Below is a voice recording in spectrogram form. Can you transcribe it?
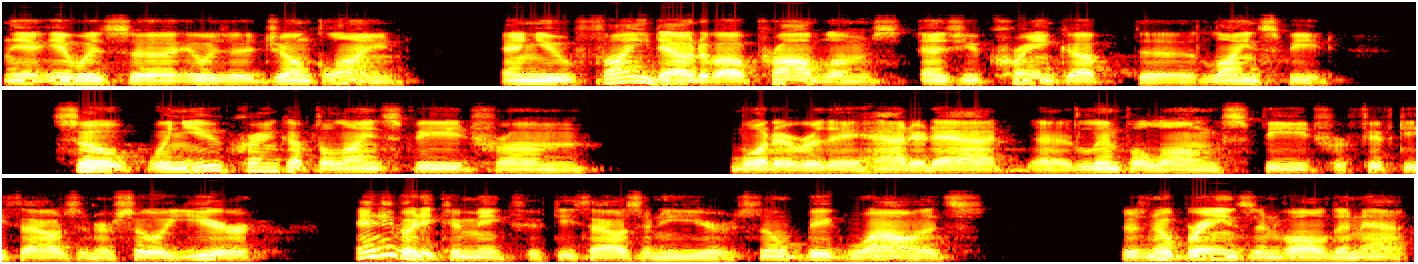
it, it, was uh, it was a junk line, and you find out about problems as you crank up the line speed. So when you crank up the line speed from whatever they had it at, uh, limp along speed for fifty thousand or so a year, anybody can make fifty thousand a year. It's no big wow. It's there's no brains involved in that.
